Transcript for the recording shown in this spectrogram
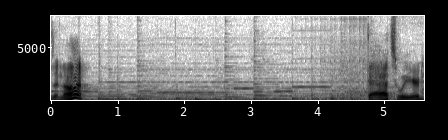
Does it not? That's weird.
